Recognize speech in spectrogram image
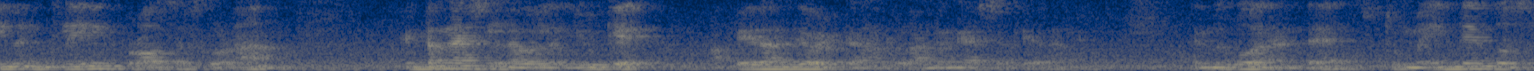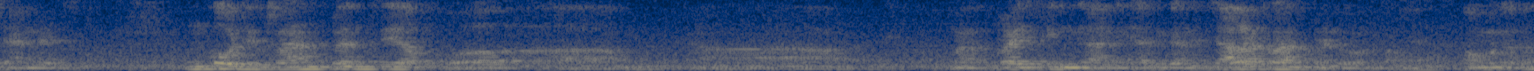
ఈవెన్ క్లీనింగ్ ప్రాసెస్ కూడా ఇంటర్నేషనల్ లెవెల్లో యూకే ఆ పేరు అందుకే పెట్టాను లండన్ క్యాస్టర్ కేర్ అని. ఎందుకు అని అంటే టు మెయింటైన్ దో స్టాండర్డ్స్ ఇంకొకటి ట్రాన్స్పరెన్సీ ఆఫ్ uh, uh, మన ప్రైసింగ్ కానీ అది కానీ చాలా ట్రాన్స్పరెంట్గా ఉంటాం. అవును కదా?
